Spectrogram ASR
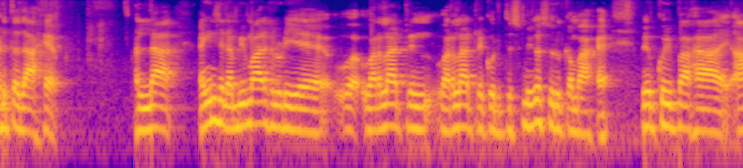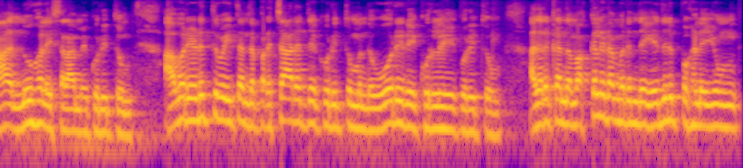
அடுத்ததாக அல்லாஹ் ஐந்து நபிமார்களுடைய வ- வரலாற்றின் வரலாற்றை குறித்து மிக சுருக்கமாக குறிப்பாக ஆ நூஹலை அலைஹிஸ்ஸலாமை குறித்தும் அவர் எடுத்து வைத்த அந்த பிரச்சாரத்தை குறித்தும் அந்த ஓரிரை குரலை குறித்தும் அதற்கு அந்த மக்களிடமிருந்த எதிர்ப்புகளையும்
